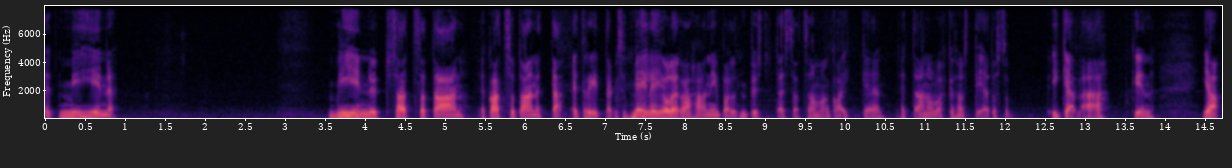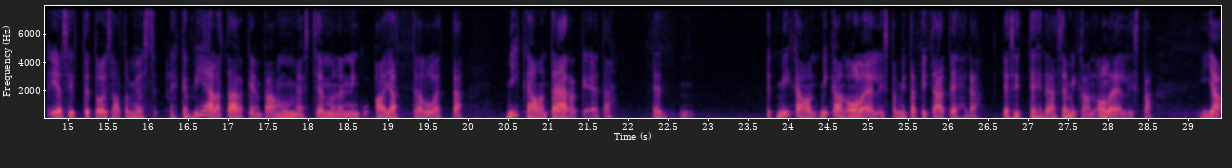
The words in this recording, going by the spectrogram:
että mihin, mihin nyt satsataan ja katsotaan, että, että riittääkö se. Meillä ei ole rahaa niin paljon, että me pystyttäisiin satsaamaan kaikkeen. Että on ollut ehkä sellaista tietoista ikävääkin. Ja, ja sitten toisaalta myös ehkä vielä tärkeämpää on mun mielestä semmoinen niin ajattelu, että mikä on tärkeää, että et mikä, on, mikä on oleellista, mitä pitää tehdä. Ja sitten tehdään se, mikä on oleellista ja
